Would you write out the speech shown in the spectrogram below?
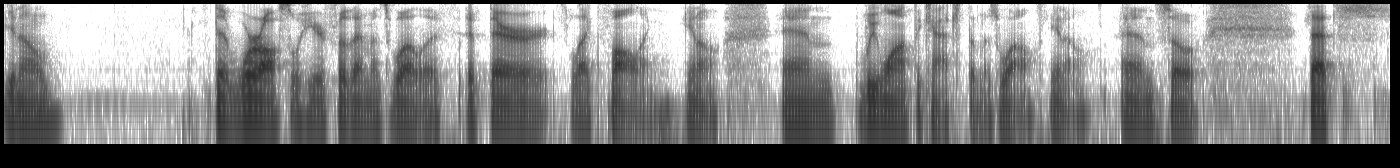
you know that we're also here for them as well if if they're like falling you know and we want to catch them as well you know. And so that's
